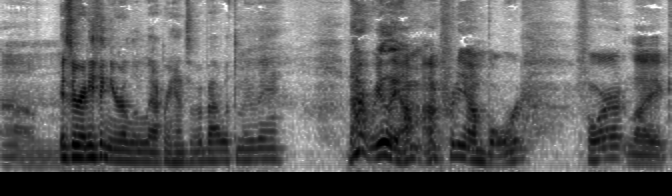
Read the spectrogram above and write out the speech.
Um, Is there anything you're a little apprehensive about with the movie? Not really. I'm I'm pretty on board for it. Like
